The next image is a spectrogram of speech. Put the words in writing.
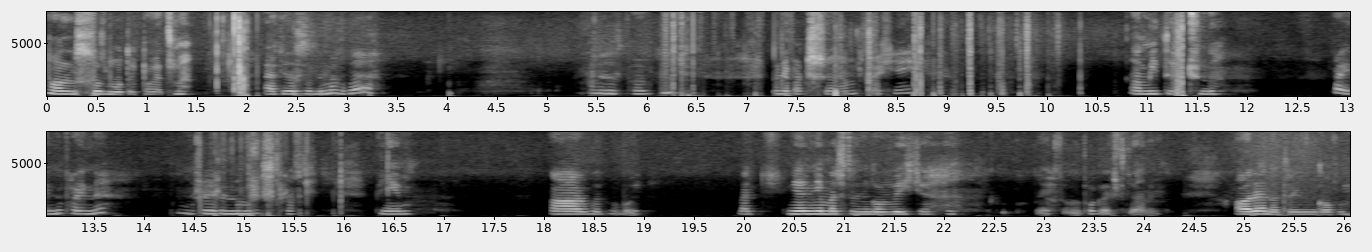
no 100 zł powiedzmy. A jakie jest zrobimy w ogóle? Mogę sprawdzić. Bo nie patrzyłem wcześniej. A mityczny. Fajny, fajny. Muszę jeden numer sprawdzić. Nie wiem. A, wypróbuj. Nie, nie mecz treningowy, wyjście. Ja chcę pograć w ten arenę treningową.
